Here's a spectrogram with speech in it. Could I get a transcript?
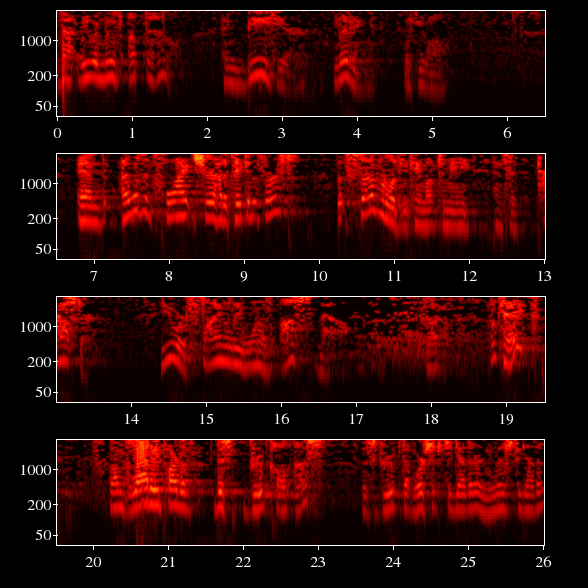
That we would move up the hill and be here living with you all. And I wasn't quite sure how to take it at first, but several of you came up to me and said, Pastor, you are finally one of us now. Thought, okay. Well, I'm glad to be part of this group called Us, this group that worships together and lives together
